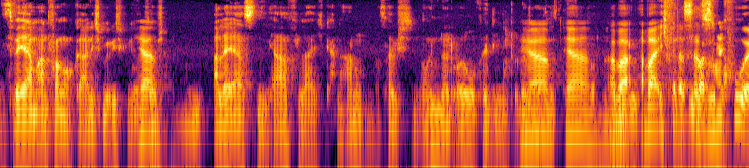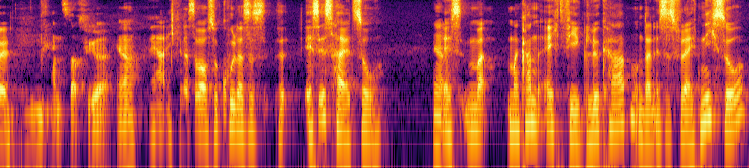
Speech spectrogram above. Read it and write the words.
es wäre ja am Anfang auch gar nicht möglich gewesen. Ja. Also Im allerersten Jahr vielleicht, keine Ahnung, was habe ich, 900 Euro verdient oder Ja, ja, aber, aber ich finde das also so cool. Kannst dafür, ja. Ja, ich finde das aber auch so cool, dass es, es ist halt so. Ja. Es, man, man kann echt viel Glück haben und dann ist es vielleicht nicht so,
